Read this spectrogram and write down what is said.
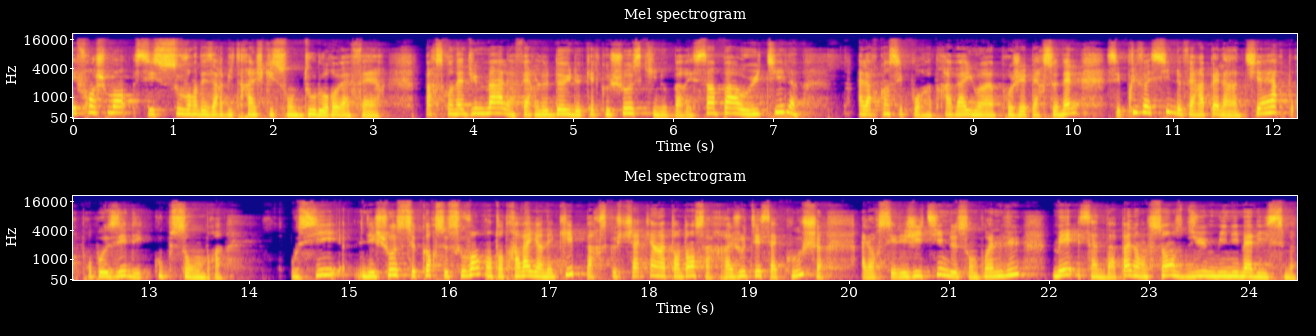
Et franchement, c'est souvent des arbitrages qui sont douloureux à faire, parce qu'on a du mal à faire le deuil de quelque chose qui nous paraît sympa ou utile, alors quand c'est pour un travail ou un projet personnel, c'est plus facile de faire appel à un tiers pour proposer des coupes sombres. Aussi, les choses se corsent souvent quand on travaille en équipe parce que chacun a tendance à rajouter sa couche. Alors c'est légitime de son point de vue, mais ça ne va pas dans le sens du minimalisme.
